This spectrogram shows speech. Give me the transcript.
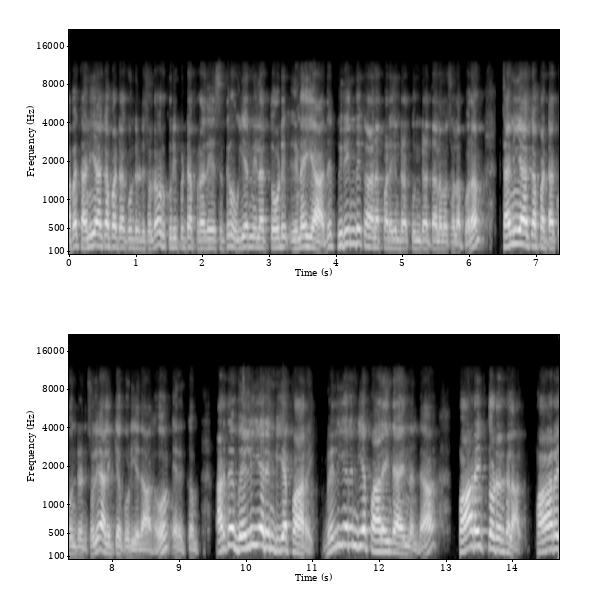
அப்ப தனியாக்கப்பட்ட குன்றுன்னு சொல்ற ஒரு குறிப்பிட்ட பிரதேசத்தின் உயர்நிலத்தோடு இணையாது பிரிந்து காணப்படுகின்ற குன்றத்தை நம்ம சொல்ல போறோம். தனியாக்கப்பட்ட குன்றுன்னு சொல்லி அழிக்கக்கூடியதாகவும் இருக்கும். அடுத்து வெளியரும்பிய பாறை. வெளியரும்பிய பாறைண்டா என்னன்னா பாறை தொடர்களால் பாறை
